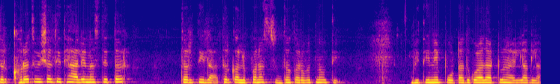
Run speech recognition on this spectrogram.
जर खरंच विशाल तिथे आले नसते तर? तर तिला तर कल्पनासुद्धा करवत नव्हती. भीतीने पोटात गोळा दाटून यायला लागला.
